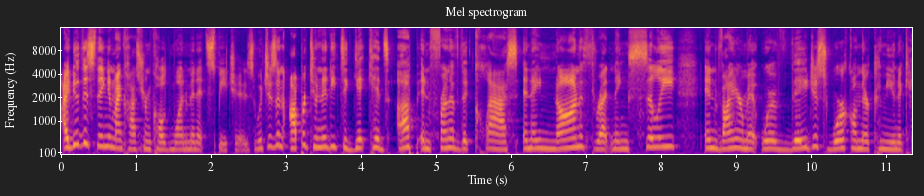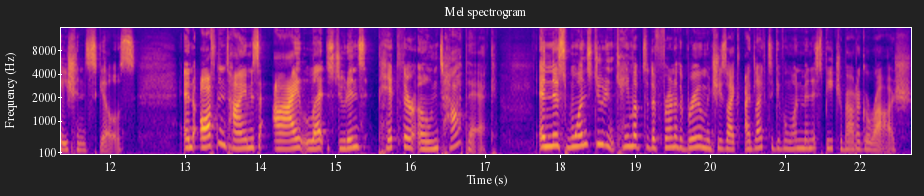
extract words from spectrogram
I do this thing in my classroom called one minute speeches, which is an opportunity to get kids up in front of the class in a non threatening, silly environment where they just work on their communication skills. And oftentimes, I let students pick their own topic. And this one student came up to the front of the room and she's like, I'd like to give a one minute speech about a garage.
